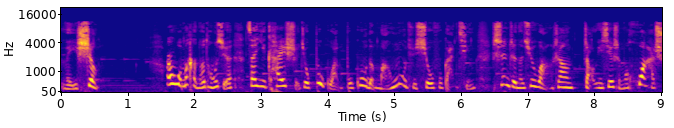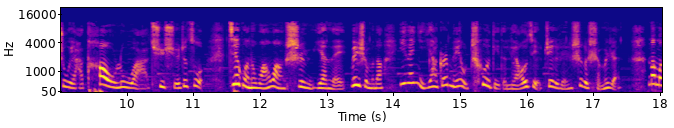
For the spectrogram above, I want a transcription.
为胜。而我们很多同学在一开始就不管不顾的盲目去修复感情，甚至呢去网上找一些什么话术呀、套路啊去学着做，结果呢往往事与愿违。为什么呢？因为你压根儿没有彻底的了解这个人是个什么人，那么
